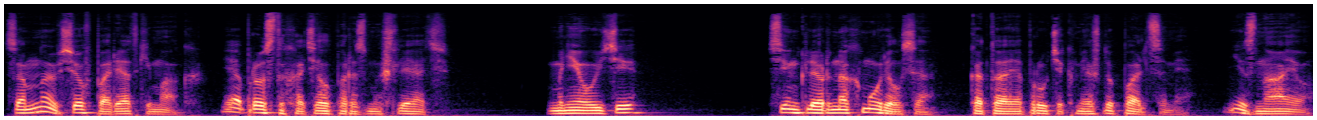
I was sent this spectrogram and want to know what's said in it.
«Со мной все в порядке, Мак. Я просто хотел поразмышлять». «Мне уйти?» Синклер нахмурился, катая прутик между пальцами. «Не знаю».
